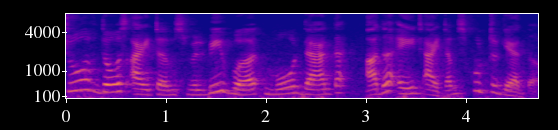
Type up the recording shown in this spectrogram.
two of those items will be worth more than the other 8 items put together.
